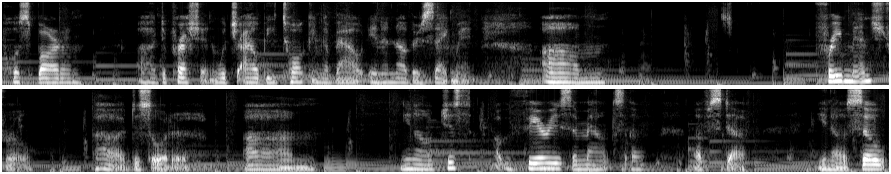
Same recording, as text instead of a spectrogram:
postpartum uh, depression, which I'll be talking about in another segment. Um, premenstrual uh, disorder, um, you know, just various amounts of, of stuff, you know. So,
